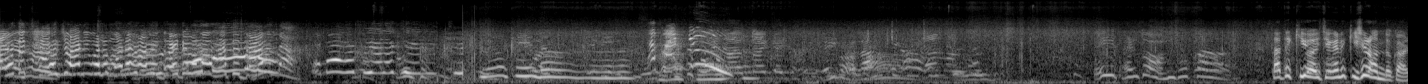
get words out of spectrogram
আমি তো ছাগল চড়ানি বলে মনে হবে দইটা ওনার হাতে দাও না ও বাবা পেয়ারা খেয়ে তাতে কি হয়েছে? এখানে কিসের অন্ধকার।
